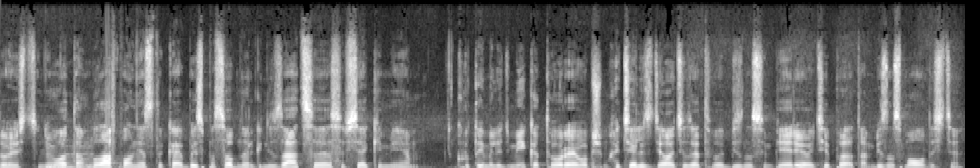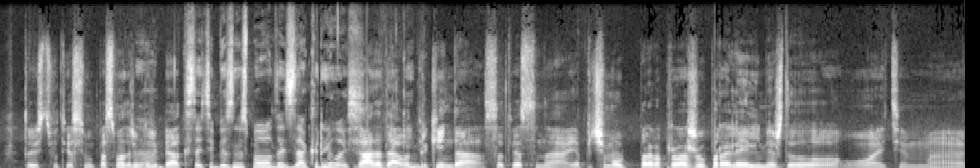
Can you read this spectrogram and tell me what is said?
То есть у него mm-hmm. там была вполне такая боеспособная организация со всякими крутыми людьми, которые, в общем, хотели сделать из этого бизнес-империю, типа там бизнес-молодости. То есть вот если мы посмотрим да. на ребят... Кстати, бизнес-молодость закрылась. Да-да-да, вот прикинь, да, соответственно, я почему провожу параллель между этим э,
